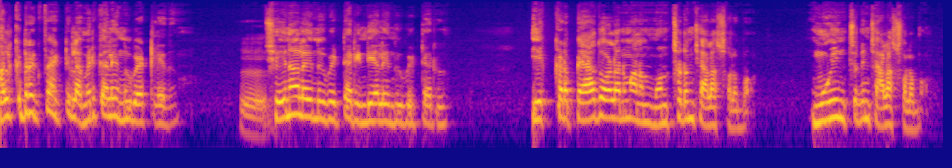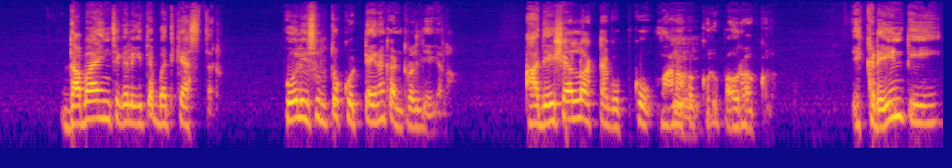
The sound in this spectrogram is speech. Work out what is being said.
బల్క్ డ్రగ్ ఫ్యాక్టరీలు అమెరికాలో ఎందుకు పెట్టలేదు? చైనాలో ఎందుకు పెట్టారు? ఇండియాలో ఎందుకు పెట్టారు? ఇక్కడ పేదోళ్ళను మనం ముంచడం చాలా సులభం. మూయించడం చాలా సులభం. దబాయించగలిగితే బతికేస్తారు. పోలీసులతో కొట్టైనా కంట్రోల్ చేయగలం. ఆ దేశాల్లో అట్టా ఒప్పుకో మానవ హక్కులు పౌర హక్కులు. ఇక్కడ ఏంటి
